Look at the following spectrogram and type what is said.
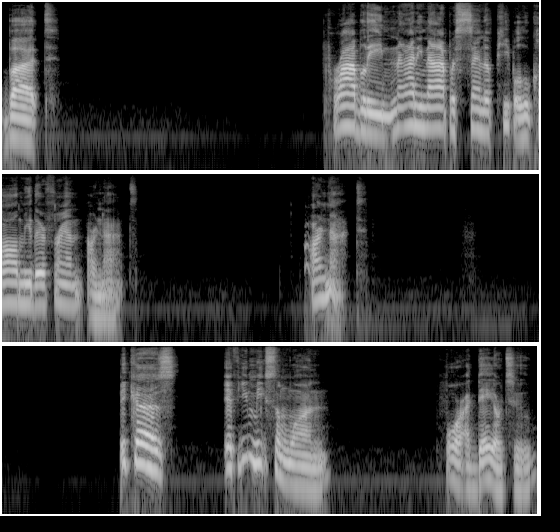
But probably 99% of people who call me their friend are not. Are not. Because if you meet someone for a day or two,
